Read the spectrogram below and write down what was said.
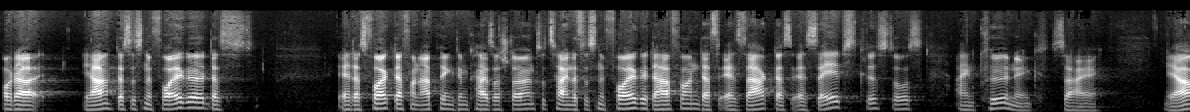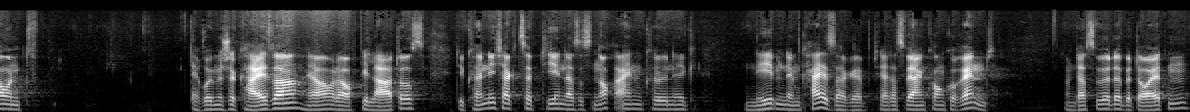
oder ja, das ist eine Folge, dass er das Volk davon abbringt, dem Kaiser Steuern zu zahlen. Das ist eine Folge davon, dass er sagt, dass er selbst Christus ein König sei. Ja, und der römische Kaiser ja, oder auch Pilatus, die können nicht akzeptieren, dass es noch einen König neben dem Kaiser gibt. Ja, das wäre ein Konkurrent. Und das würde bedeuten,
